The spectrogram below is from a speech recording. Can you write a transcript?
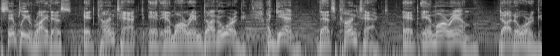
simply write us at contact at mrm.org. Again, that's contact at mrm.org.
